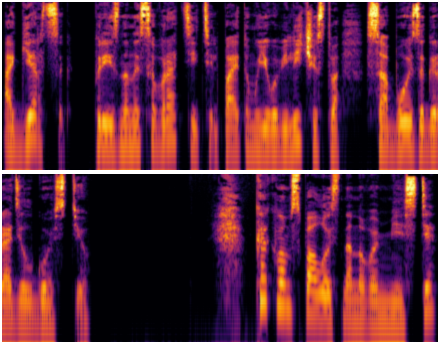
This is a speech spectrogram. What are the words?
а герцог — признанный совратитель, поэтому его величество собой загородил гостью. «Как вам спалось на новом месте?»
